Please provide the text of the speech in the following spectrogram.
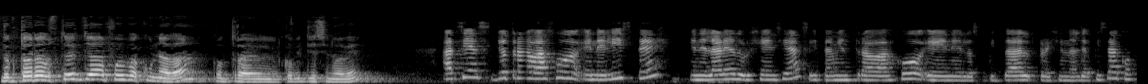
Doctora, ¿usted ya fue vacunada contra el COVID-19? Así es, yo trabajo en el ISTE, en el área de urgencias y también trabajo en el Hospital Regional de Apizaco.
